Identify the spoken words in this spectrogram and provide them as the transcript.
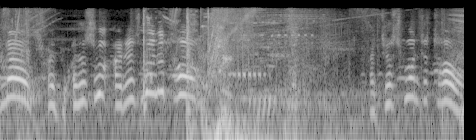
No, I, I just want, I just want to talk. I just want to talk.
